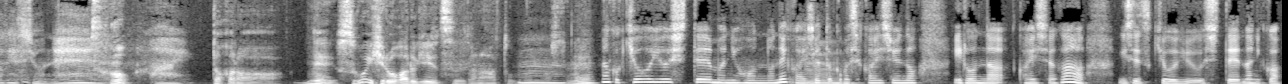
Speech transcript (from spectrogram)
うですよね。そう。はい。だからね、すごい広がる技術だなと思いましてね。ん。なんか共有して、まあ、日本のね会社とか、うん、世界中のいろんな会社が技術共有して何か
